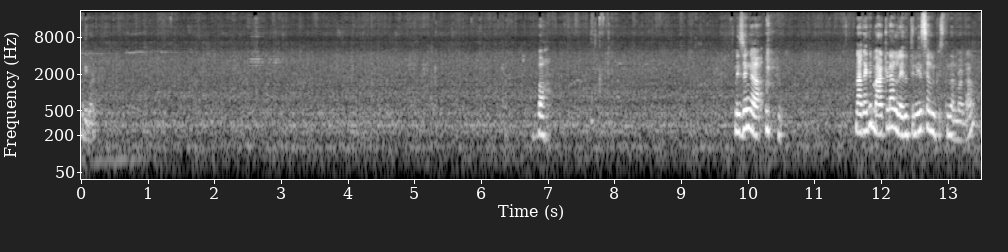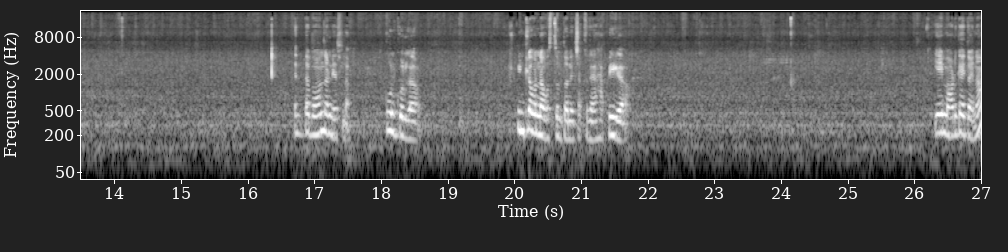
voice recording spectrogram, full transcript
ఇదిగోండి బా. నిజంగా నాకైతే మాట్లాడాలి లేదు తినేసి అనిపిస్తుంది అనమాట ఎంత బాగుందండి అసలు. కూల్ కూల్గా. ఇంట్లో ఉన్న వస్తువులతోనే చక్కగా హ్యాపీగా. ఏ మామిడికాయతో అయినా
